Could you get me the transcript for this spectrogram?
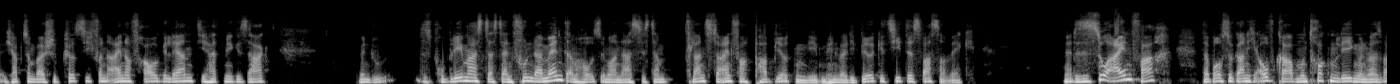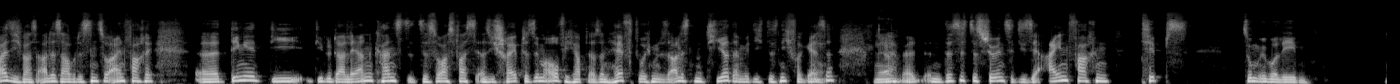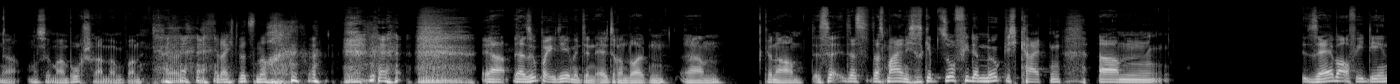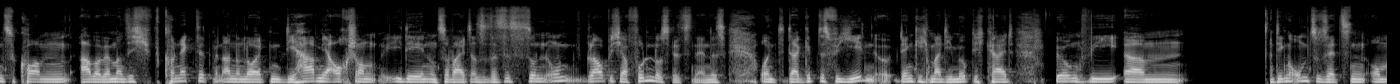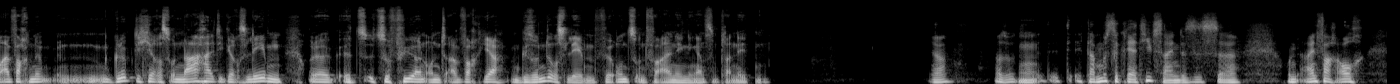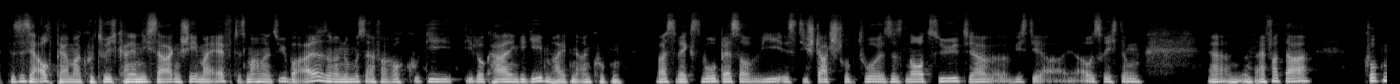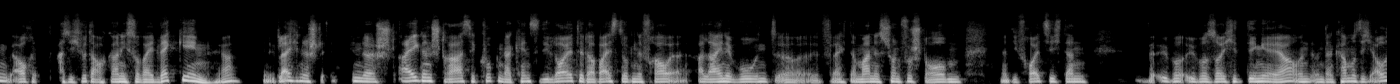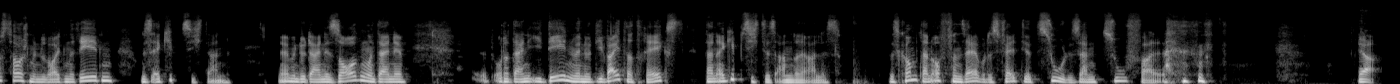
ich habe zum Beispiel kürzlich von einer Frau gelernt, die hat mir gesagt, wenn du das Problem hast, dass dein Fundament am Haus immer nass ist, dann pflanzt du einfach ein paar Birken nebenhin, weil die Birke zieht das Wasser weg. Ja, das ist so einfach, da brauchst du gar nicht aufgraben und trockenlegen und was weiß ich was alles, aber das sind so einfache äh, Dinge, die, die du da lernen kannst. Das ist sowas fast, also ich schreibe das immer auf, ich habe da so ein Heft, wo ich mir das alles notiere, damit ich das nicht vergesse. Ja. ja weil, das ist das Schönste, diese einfachen Tipps zum Überleben. Ja, muss ja mal ein Buch schreiben irgendwann. Äh, vielleicht wird's noch. ja, ja, super Idee mit den älteren Leuten. Ähm, genau, das, das, das meine ich. Es gibt so viele Möglichkeiten, ähm, selber auf Ideen zu kommen, aber wenn man sich connectet mit anderen Leuten, die haben ja auch schon Ideen und so weiter. Also das ist so ein unglaublicher Fundus letzten Endes. Und da gibt es für jeden, denke ich mal, die Möglichkeit, irgendwie ähm, Dinge umzusetzen, um einfach ein, glücklicheres und nachhaltigeres Leben oder, äh, zu, zu, führen und einfach ja ein gesünderes Leben für uns und vor allen Dingen den ganzen Planeten. Ja, also hm. da musst du kreativ sein. Das ist äh, und einfach auch, das ist ja auch Permakultur. Ich kann ja nicht sagen Schema F, das machen wir jetzt überall, sondern du musst einfach auch die die lokalen Gegebenheiten angucken. Was wächst wo besser? Wie ist die Stadtstruktur? Ist es Nord-Süd? Ja, wie ist die Ausrichtung? Ja, und, und einfach da gucken, auch, also ich würde auch gar nicht so weit weggehen, ja. Gleich in der, in der eigenen Straße gucken, da kennst du die Leute, da weißt du, ob eine Frau alleine wohnt, äh, vielleicht der Mann ist schon verstorben, die freut sich dann über, über solche Dinge, ja, und, und dann kann man sich austauschen, mit den Leuten reden und es ergibt sich dann. Ja, wenn du deine Sorgen und deine oder deine Ideen, wenn du die weiterträgst, dann ergibt sich das andere alles. Das kommt dann oft von selber, das fällt dir zu, das ist ein Zufall. ja,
